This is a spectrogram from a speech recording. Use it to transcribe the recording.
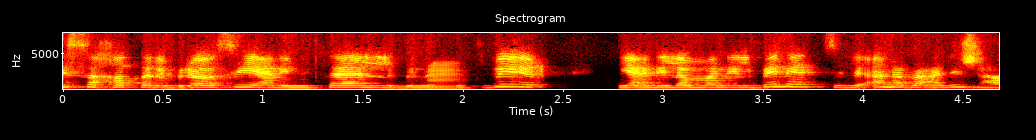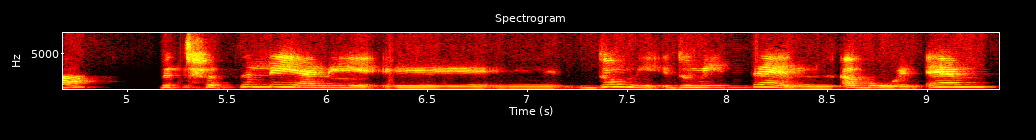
إسا خطر براسي؟ يعني مثال من التطبيق يعني لما البنت اللي أنا بعالجها بتحط لي يعني إيه دمي دميتين الأب والأم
